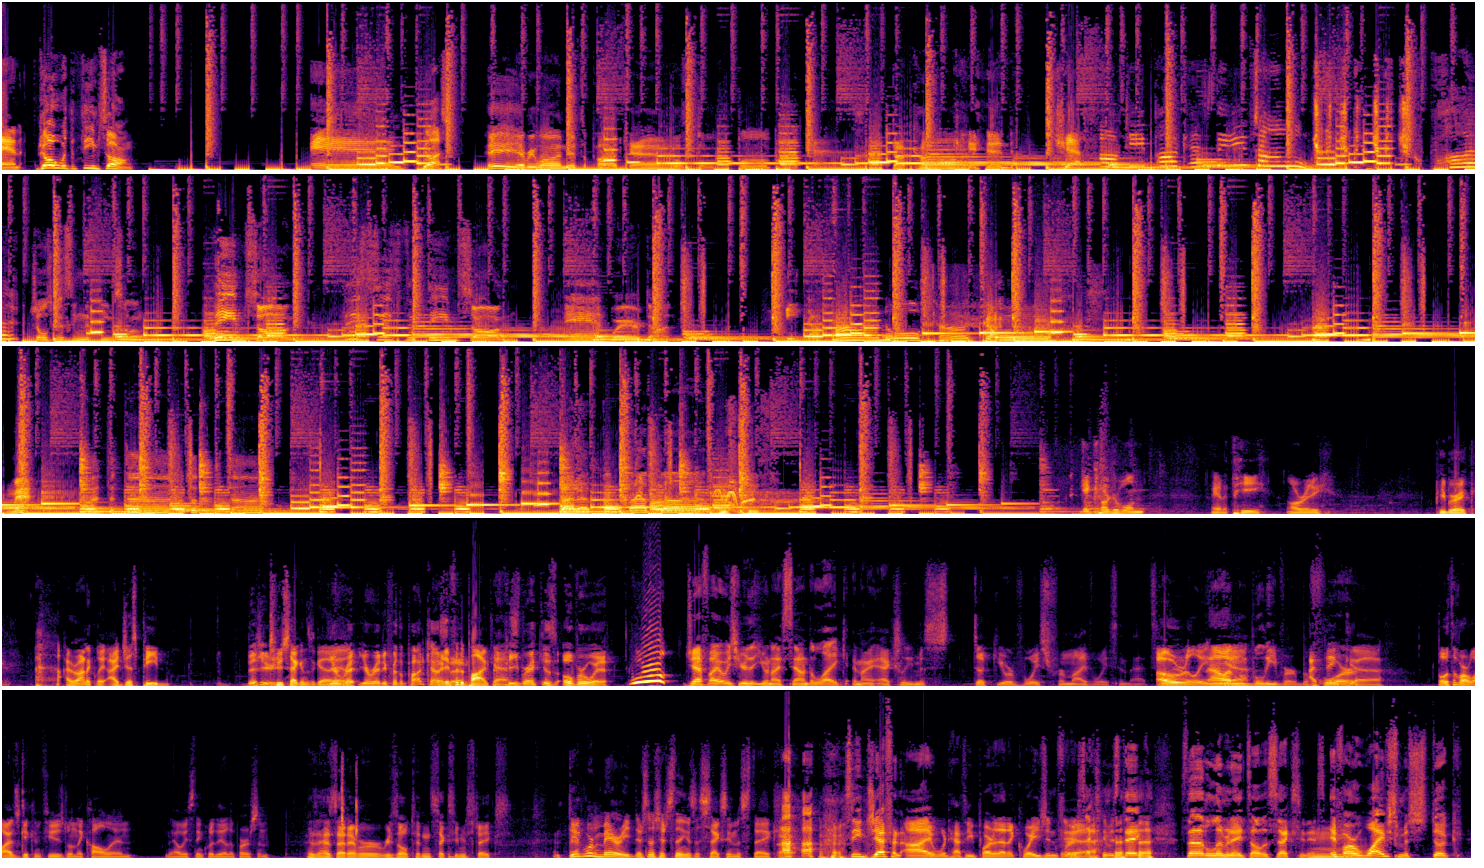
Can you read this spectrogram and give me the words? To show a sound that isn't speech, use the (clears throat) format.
And go with the theme song. And Gus. Hey everyone, it's a podcast. Dot com. (laughs) And Geoff. RT podcast theme song. What? Joel's gonna sing the theme song. theme song. This is the theme song, and we're done. Eat the final countdown. Matt. Get comfortable. And I gotta pee already. Pee break. (laughs) Ironically, I just peed. Did you? two seconds ago, You're, yeah. re- you're ready for the podcast. Ready for the podcast. Pee break is over with. Geoff, I always hear that you and I sound alike, and I actually mistook your voice for my voice in that. So Oh, now- really? Now I'm a believer. Before, I think uh, both of our wives get confused when they call in. They always think we're the other person. Has, has that ever resulted in sexy mistakes? (laughs) Dude, we're married. There's no such thing as a sexy mistake. (laughs) See, Jeff and I would have to be part of that equation for a sexy mistake, (laughs) so that eliminates all the sexiness. If our wives mistook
